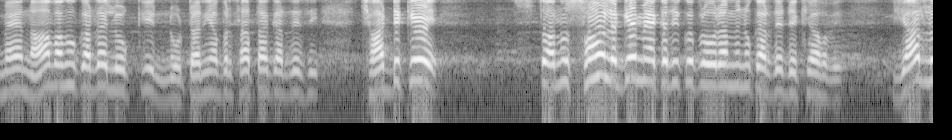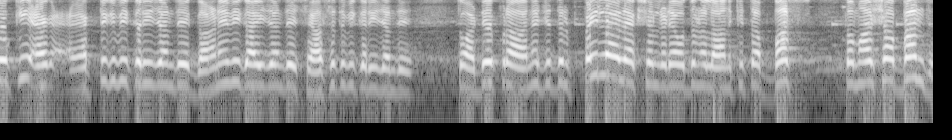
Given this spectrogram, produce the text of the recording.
ਮੈਂ ਨਾ ਵਾਂਗੂ ਕਰਦਾ, ਲੋਕੀ ਨੋਟਾਂ ਦੀਆਂ ਬਰਸਾਤਾਂ ਕਰਦੇ ਸੀ। ਛੱਡ ਕੇ ਤੁਹਾਨੂੰ ਸੌ ਲੱਗੇ ਮੈਂ ਕਦੀ ਕੋਈ ਪ੍ਰੋਗਰਾਮ ਮੈਨੂੰ ਕਰਦੇ ਦੇਖਿਆ ਹੋਵੇ। ਯਾਰ ਲੋਕੀ ਐਕਟਿੰਗ ਵੀ ਕਰੀ ਜਾਂਦੇ, ਗਾਣੇ ਵੀ ਗਾਈ ਜਾਂਦੇ, ਸਿਆਸਤ ਵੀ ਕਰੀ ਜਾਂਦੇ। ਤੁਹਾਡੇ ਭਰਾ ਨੇ ਜਿੱਦਣ ਪਹਿਲਾ ਇਲੈਕਸ਼ਨ ਲੜਿਆ ਉਦੋਂ ਐਲਾਨ ਕੀਤਾ, ਬਸ, ਤਮਾਸ਼ਾ ਬੰਦ।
